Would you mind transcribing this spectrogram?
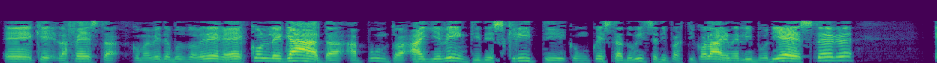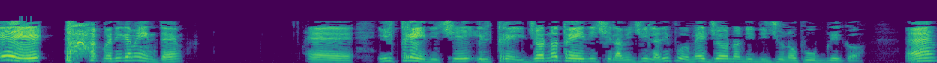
che la festa, come avete potuto vedere, è collegata appunto agli eventi descritti con questa dovizia di particolare nel libro di Esther e praticamente eh, il 13, il, tre, il, giorno 13, la vigilia di Purim, è giorno di digiuno pubblico. Eh?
